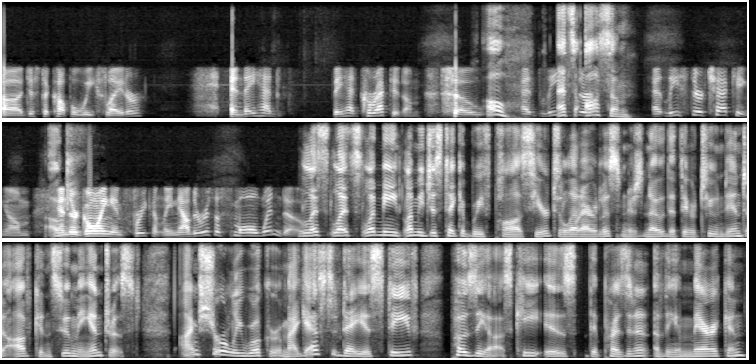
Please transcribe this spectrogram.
uh, just a couple weeks later, and they had they had corrected them. So oh, at least that's awesome. At least they're checking them okay. and they're going in frequently. Now there is a small window. Let's let's let me let me just take a brief pause here to let our listeners know that they're tuned into of consuming interest. I'm Shirley Rooker. My guest today is Steve Pociask. He is the president of the American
